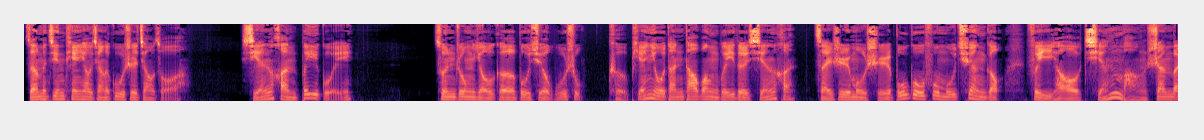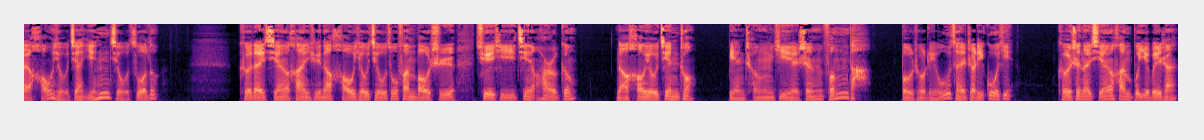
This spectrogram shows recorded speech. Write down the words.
咱们今天要讲的故事叫做《闲汉背鬼》。村中有个不学无术，可偏又胆大妄为的闲汉，在日暮时不顾父母劝告，非要前往山外好友家饮酒作乐。可待闲汉与那好友酒足饭饱时，却已近二更。那好友见状，便称夜深风大，不如留在这里过夜。可是那闲汉不以为然，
